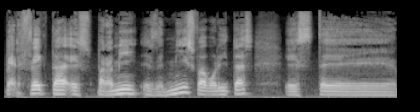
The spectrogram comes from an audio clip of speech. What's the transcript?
perfecta. Es para mí, es de mis favoritas. Este.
